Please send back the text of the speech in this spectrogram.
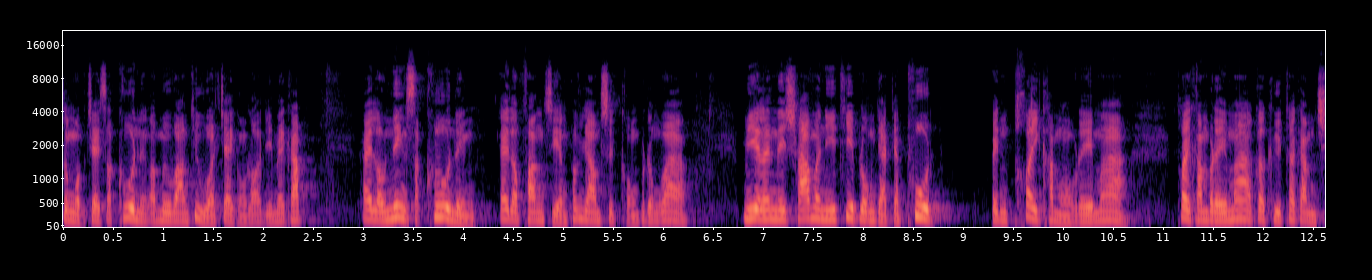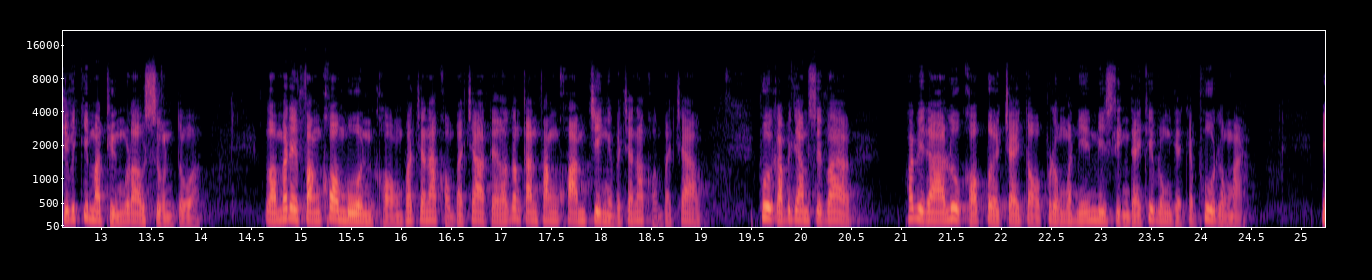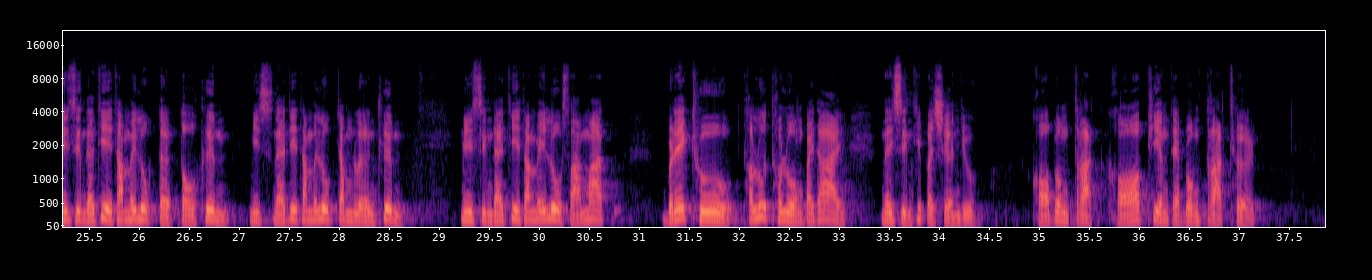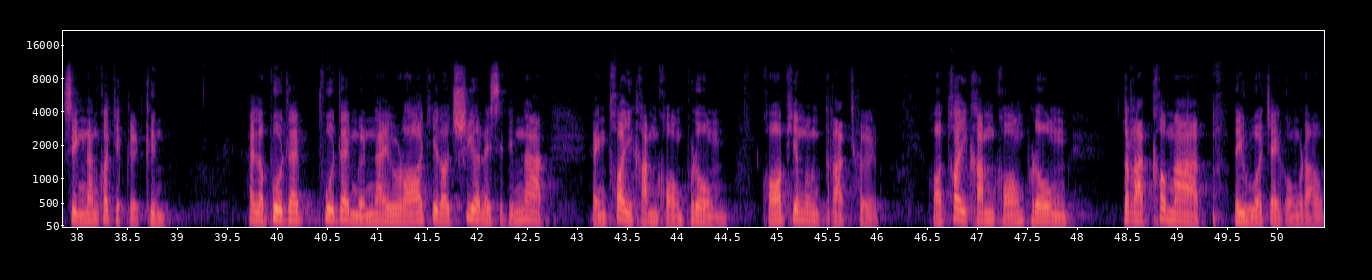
สงบใจสักครู่หนึ่งเอามือวางที่หัวใจของเราดีไหมครับ ให้เรานิ่งสักครู่หนึ่ง ให้เราฟังเสียงพระยามสุดของพระองค์ว่า มีอะไรในเช้าวันนี้ที่พระองค์อยากจะพูดเป็นถ้อยคำของเรมา ถ้อยคำเรมาก็คือถ้อยคำชีวิตที่มาถึงเราส่วนตัว เราไม่ได้ฟังข้อมูลของพระเจ้าของพระเจ้า แต่เราต้องการฟังความจริงของพระเจ้าของพระเจ้า พูดกับพระยามสุดว่าพระบิดาลูกขอเปิดใจต่อพระองค์วันนี้มีสิ่งใดที่พระองค์อยากจะพูดลงมา มีสิ่งใดที่ทำให้ลูกเติบโตขึ้น มีสิ่งใดที่ทำให้ลูกจำเริญขึ้น มีสิ่งใดที่ทำให้ลูกสามารถ break through ทะลุทะลวงไปได้ในสิ่งที่เผชิญอยู่ ขอพระองค์ตรัสขอเพียงแต่พระองค์ตรัสเถิด สิ่งนั้นก็จะเกิดขึ้น ให้เราพูดได้พูดได้เหมือนในร้อยที่เราเชื่อในสิทธิอำนาจแห่งถ้อยคำของพระองค์ขอเพียงพระองค์ตรัสเถิด ขอถ้อยคำของพระองค์ตรัสเข้ามาในหัวใจของเรา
